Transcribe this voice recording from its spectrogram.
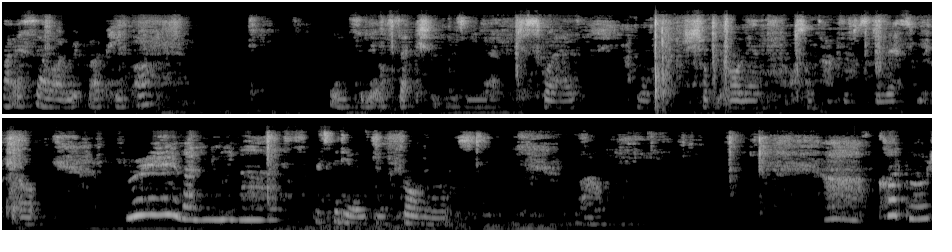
that is how I rip my paper into little sections and then just squares and then shove it all in or sometimes I just do this, rip it up. Really randomly guys. This video has been four minutes. Wow. Cardboard.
